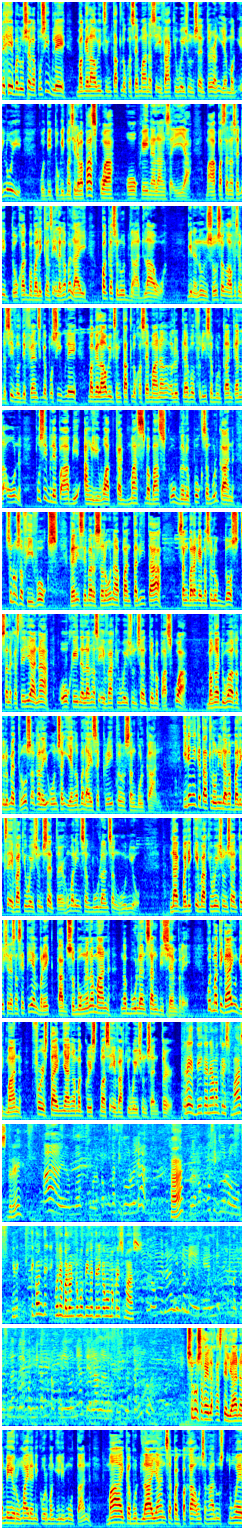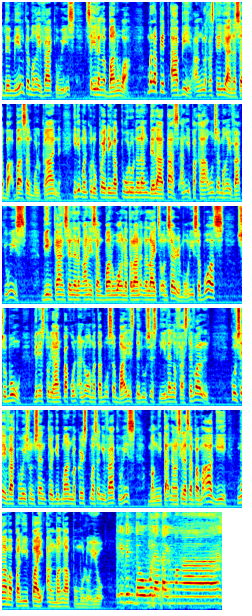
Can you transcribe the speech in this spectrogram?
Nakahibalo siya nga posible magalawig sang tatlo ka semana sa evacuation center ang iyang mag-iloy. Kung dito gid man sila mapaskwa, okay na lang sa iya. Maapasan na siya dito kag babalik lang sa ilang balay pagkasunod nga adlaw. Ginanunsyo sa Office of the Civil Defense nga posible magalawig sang tatlo ka semana ang alert level 3 sa bulkan Kanlaon. Posible paabi ang liwat kag mas mabaskog nga lupok sang bulkan suno sa Fivox. Gani si Barcelona Pantalita sang barangay Masulog 2 sa La Castellana, okay na lang sa evacuation center mapaskwa. Mga duha ka kilometros ang kalayon sang iya nga balay sa crater sang bulkan. Inang ikatatlo nila nga balik sa evacuation center humalin sang bulan sang Hunyo. Nagbalik evacuation center sila sang Setyembre kag subong na naman nga bulan sang Disyembre. Kung matigayon gid man, first time niya nga mag-Christmas sa evacuation center. Ready ka na mag-Christmas, Dre? Ay, ambot, wala pa ko kasiguro ya. Ha? Wala pa ko kasiguro. Hindi, ti kung, kung nabalon ka mo, binga Dre ka mo mag-Christmas. Eh, okay na lang din kami. Kaya hindi, mag-Christmas din kung hindi kami papuliyon niya. Kailangan mag-Christmas kami po. Suno sa kaila Castellana, Mayor Rumayla ni Kurmang Gilimutan, may kabudlayan sa pagpakaon sang halos 9,000 ka mga evacuees sa ilang banwa. Malapit abi ang La Castellana sa baba sang bulkan. Hindi man kuno pwede nga puro na lang delatas ang ipakaon sa mga evacuees. Gin-cancel na lang anay sang banwa ang natalan nga lights on ceremony sa buwas. Subong, ginistoryahan pa kung ano ang matabo sa Bailes de Luces nila nga festival. Kung sa evacuation center gid man ma-Christmas ang evacuees, mangita na lang sila sa pamaagi nga mapalipay ang mga pumuluyo. Even though wala tayong mga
